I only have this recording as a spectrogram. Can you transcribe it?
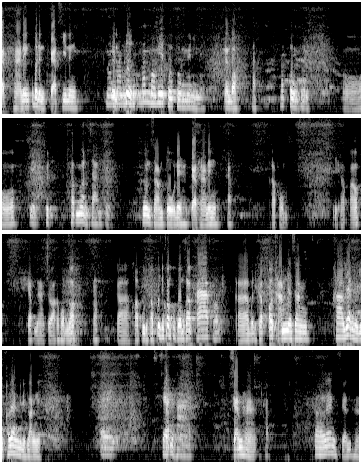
8หาหนึ่งก็บ่เด่น841มันเป็นมันเครื่องมันบ่มีตัวตรงอยู่นี่ไหมนั่นบ่ครับมันตรงตัวนี้อ๋อเรียกชุด คำนวณสามตัว หุ้นสามตัวได้แปดหาหนึ่งครับ ครับผมนี่ครับเอาแคปหน้าจอครับผมเนาะครับก็ขอบคุณขอบคุณทุกคนครับผมครับครับผมอ่าสวัสดีครับเอาถามเนี่ยสั่งค่าแรงเนี่ยอยู่ค่าแรงอยู่ในหลังนี่ไอแสนหาแสนหาครับค่าแรงแสนหา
